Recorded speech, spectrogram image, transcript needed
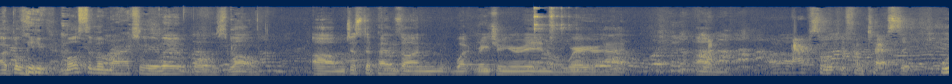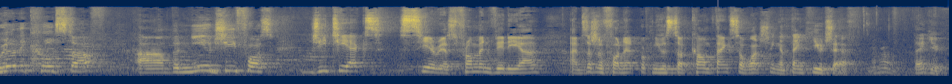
I believe most of them are actually available as well. Um, just depends on what region you're in or where you're at. Absolutely fantastic. Really cool stuff. Uh, the new GeForce GTX series from NVIDIA. I'm Sasha for netbooknews.com. Thanks for watching and thank you, Jeff. Thank you.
